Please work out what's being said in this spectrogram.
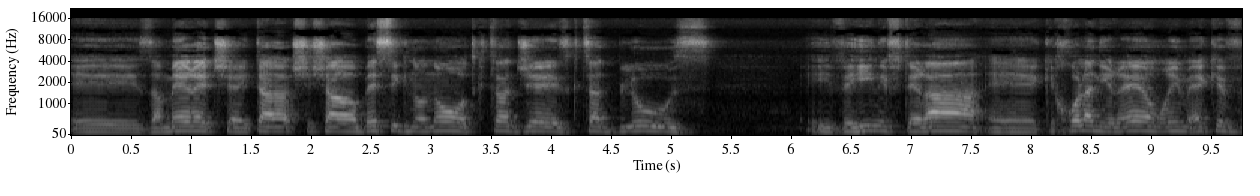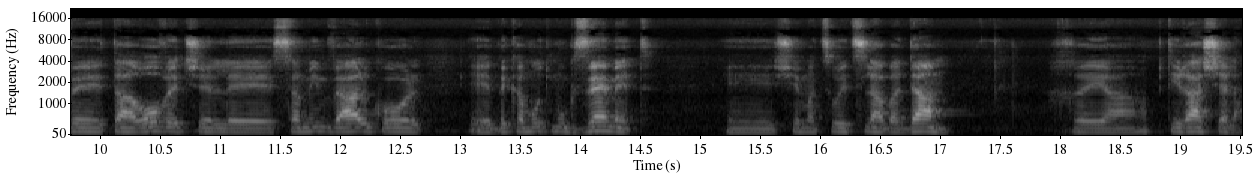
אה, זמרת שהייתה, ששר הרבה סגנונות, קצת ג'אז, קצת בלוז, אה, והיא נפטרה אה, ככל הנראה, אומרים, עקב תערובת של סמים ואלכוהול בכמות מוגזמת. אה, שמצאו אצלה בדם אחרי הפטירה שלה.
